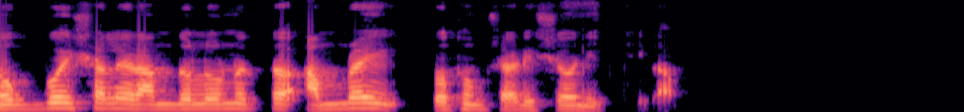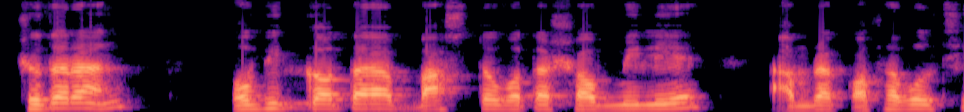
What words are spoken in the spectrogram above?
নব্বই সালের আন্দোলনে তো আমরাই প্রথম সারি সৈনিক ছিলাম। সুতরাং অভিজ্ঞতা, বাস্তবতা সব মিলিয়ে আমরা কথা বলছি,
